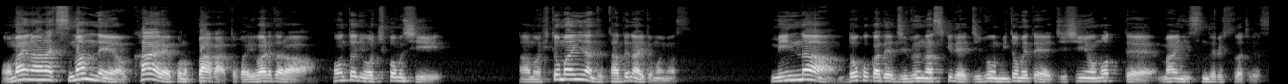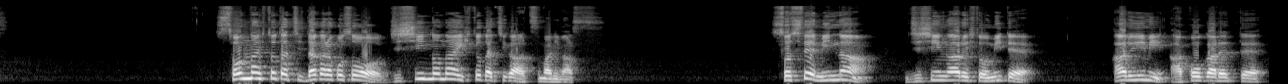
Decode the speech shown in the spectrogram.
お前の話つまんねえよ帰れこのバカとか言われたら、本当に落ち込むし、あの、人前になんて立てないと思います。みんな、どこかで自分が好きで自分を認めて自信を持って前に進んでる人たちです。そんな人たちだからこそ、自信のない人たちが集まります。そしてみんな、自信がある人を見て、ある意味憧れて、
